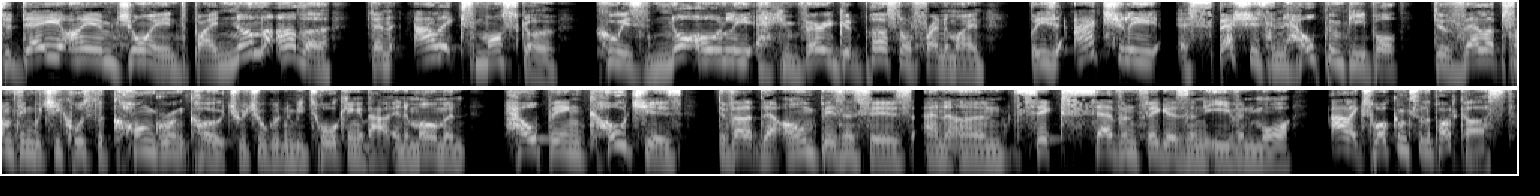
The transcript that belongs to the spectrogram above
Today, I am joined by none other than Alex Moscow, who is not only a very good personal friend of mine, but he's actually a specialist in helping people develop something which he calls the congruent coach, which we're going to be talking about in a moment, helping coaches develop their own businesses and earn six, seven figures and even more. Alex, welcome to the podcast.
